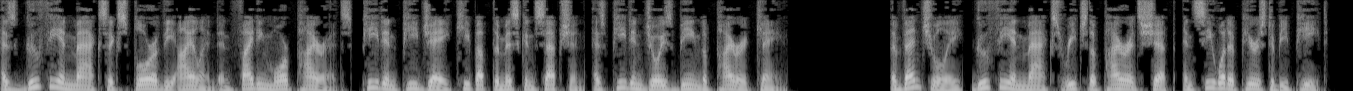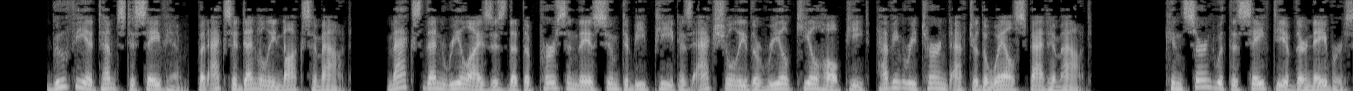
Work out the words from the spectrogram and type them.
As Goofy and Max explore of the island and fighting more pirates, Pete and PJ keep up the misconception, as Pete enjoys being the pirate king. Eventually, Goofy and Max reach the pirate's ship, and see what appears to be Pete. Goofy attempts to save him, but accidentally knocks him out. Max then realizes that the person they assume to be Pete is actually the real Keelhaul Pete, having returned after the whale spat him out. Concerned with the safety of their neighbors,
